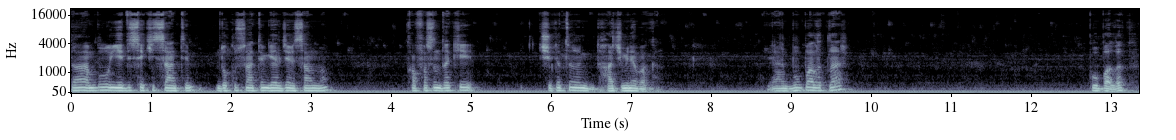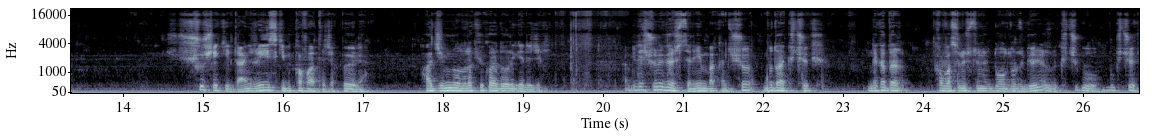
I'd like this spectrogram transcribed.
Daha bu 7-8 santim, 9 santim geleceğini sanmam. Kafasındaki çıkıntının hacmine bakın. Yani bu balıklar bu balık şu şekilde yani reis gibi kafa atacak böyle. Hacimli olarak yukarı doğru gelecek. Bir de şunu göstereyim bakın şu bu da küçük. Ne kadar kafasının üstünü doldurdu görüyor musunuz? Küçük bu. Bu küçük.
